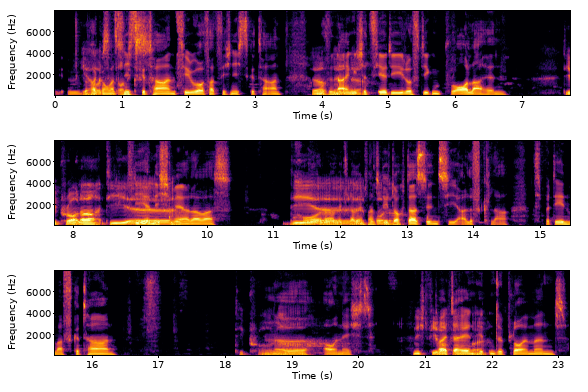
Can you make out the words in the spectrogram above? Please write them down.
Ja, aber das ist Bevölkerung hat jetzt sich nichts getan, Zeros hat sich nichts getan. Ja, Wo sind ja, eigentlich ja. jetzt hier die lustigen Brawler hin? Die Brawler, die. Die hier äh, nicht mehr oder was? Die Brawler, äh, mittlere Infanterie, Brawler. doch, da sind sie, alles klar. Hat sich bei denen was getan? Die Nö, Brawler. auch nicht. Nicht viel. Weiterhin. Hidden Deployment.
